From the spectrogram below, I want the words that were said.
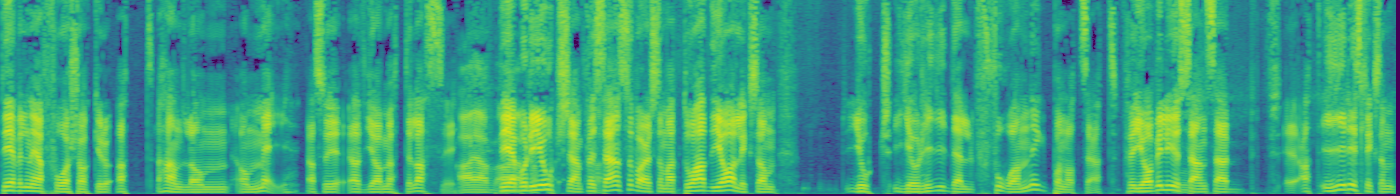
Det är väl när jag får saker att handla om, om mig Alltså att jag mötte Lassie ja, jag, Det ja, jag borde fattar. gjort sen, för sen så var det som att då hade jag liksom Gjort Georg Riedel fånig på något sätt För jag ville ju Mm. sen så här, Att Iris liksom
